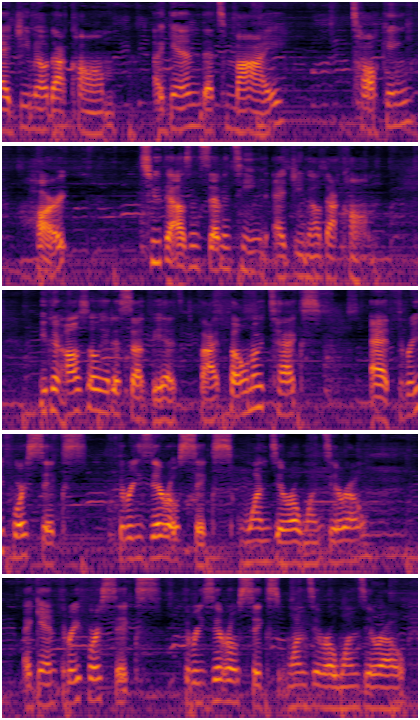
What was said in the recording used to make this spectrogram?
at gmail.com. Again, that's my talking heart 2017 at gmail.com. You can also hit us up via by phone or text at 346 306 1010. Again, 346 306 1010.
